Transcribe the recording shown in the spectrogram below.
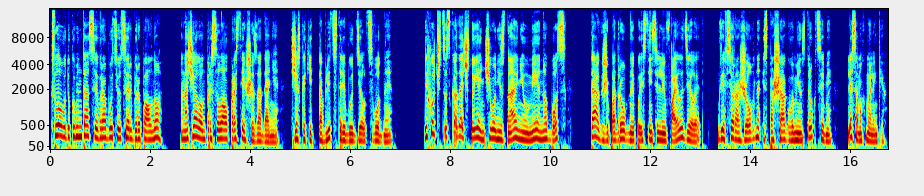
К слову, документации в работе у Цербера полно. Поначалу он присылал простейшие задания. Сейчас какие-то таблицы требуют делать сводные. И хочется сказать, что я ничего не знаю, не умею, но босс также подробные пояснительные файлы делает, где все разжевано и с пошаговыми инструкциями для самых маленьких.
